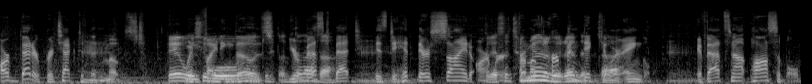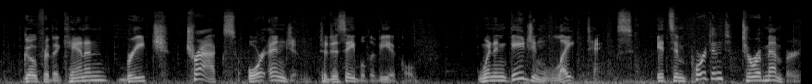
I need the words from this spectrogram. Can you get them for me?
are better protected than most. When fighting those, your best bet is to hit their side armor from a perpendicular angle. If that's not possible, go for the cannon, breech, tracks, or engine to disable the vehicle. When engaging light tanks, it's important to remember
